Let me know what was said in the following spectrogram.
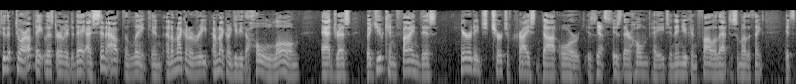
to the, to our update list earlier today, I sent out the link, and, and I'm not going to read. I'm not going to give you the whole long address, but you can find this heritagechurchofchrist.org is Yes. is their homepage, and then you can follow that to some other things. It's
